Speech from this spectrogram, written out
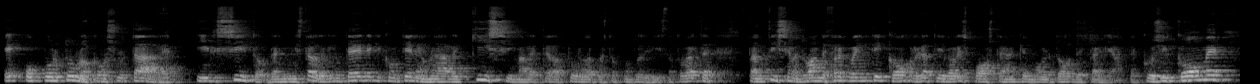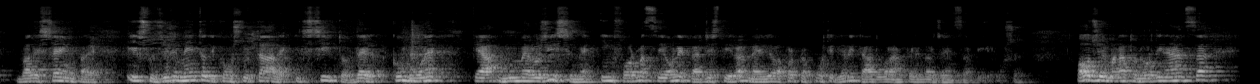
è opportuno consultare il sito del Ministero degli Interni che contiene una ricchissima letteratura da questo punto di vista. Trovate tantissime domande frequenti con relative risposte anche molto dettagliate. Così come vale sempre il suggerimento di consultare il sito del comune che ha numerosissime informazioni per gestire al meglio la propria quotidianità durante l'emergenza virus. Oggi ho emanato un'ordinanza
